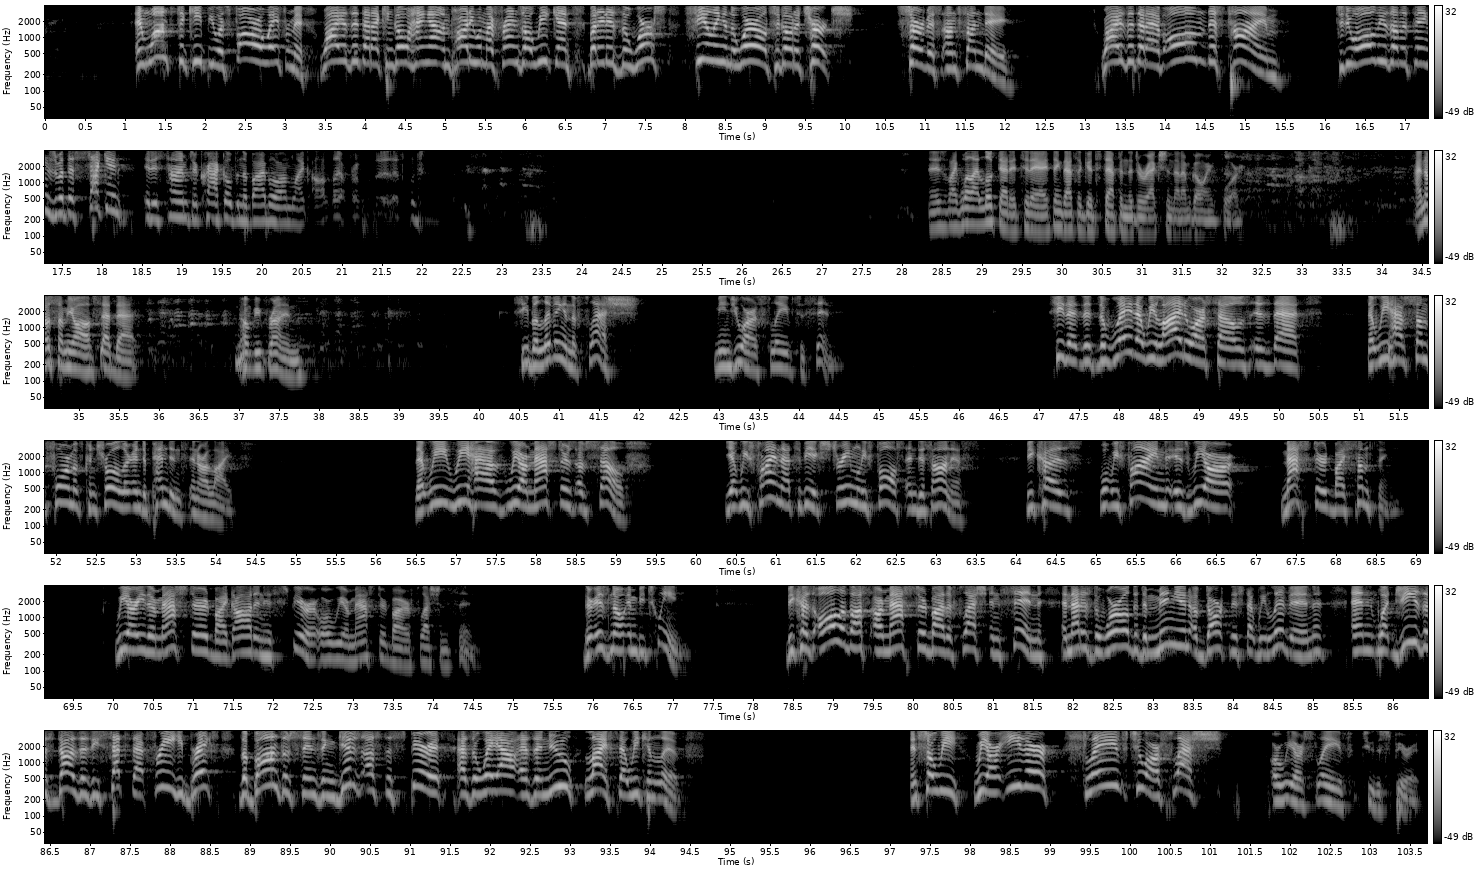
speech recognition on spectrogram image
and wants to keep you as far away from it. Why is it that I can go hang out and party with my friends all weekend, but it is the worst feeling in the world to go to church service on Sunday? Why is it that I have all this time to do all these other things, but the second it is time to crack open the Bible, I'm like, oh, And it's like, well, I looked at it today. I think that's a good step in the direction that I'm going for. I know some of y'all have said that. Don't be fronting. See, but living in the flesh means you are a slave to sin. See, the, the, the way that we lie to ourselves is that, that we have some form of control or independence in our life. That we, we have, we are masters of self. Yet we find that to be extremely false and dishonest because what we find is we are mastered by something. We are either mastered by God and His Spirit or we are mastered by our flesh and sin. There is no in between. Because all of us are mastered by the flesh and sin, and that is the world, the dominion of darkness that we live in. And what Jesus does is he sets that free. He breaks the bonds of sins and gives us the Spirit as a way out, as a new life that we can live. And so we, we are either slave to our flesh or we are slave to the Spirit.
